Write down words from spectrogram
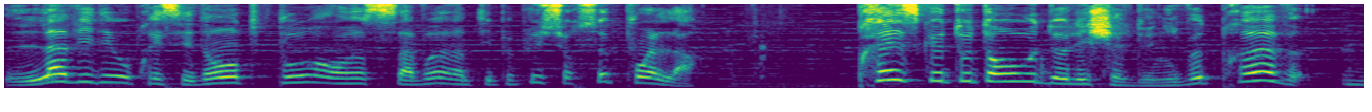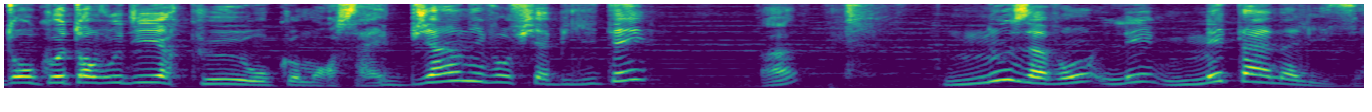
la vidéo précédente pour en savoir un petit peu plus sur ce point-là. Presque tout en haut de l'échelle de niveau de preuve, donc autant vous dire qu'on commence à être bien niveau fiabilité, hein, nous avons les méta-analyses.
